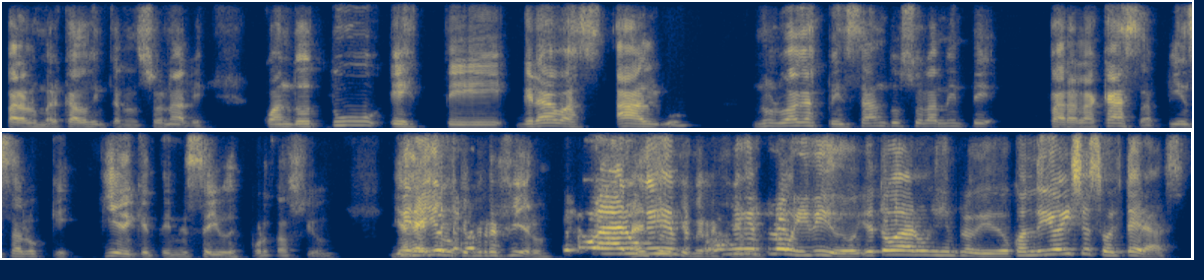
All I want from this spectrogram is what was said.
para los mercados internacionales. Cuando tú este, grabas algo, no lo hagas pensando solamente para la casa, piensa lo que tiene que tener sello de exportación. Y Mira, a eso yo es a lo que me refiero. Yo te voy a dar A un ejemplo, un vivido. Yo te voy a dar un ejemplo vivido. Cuando yo hice solteras,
